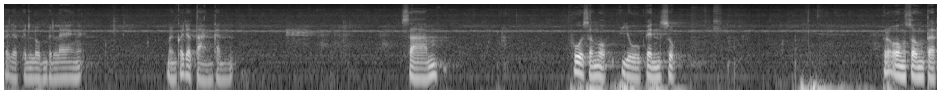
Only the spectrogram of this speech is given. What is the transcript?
ก็จะเป็นลมเป็นแรงเนี่ย มันก็จะต่างกันสามผู้สงบอยู่เป็นสุข พระองค์ทรงตรัส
